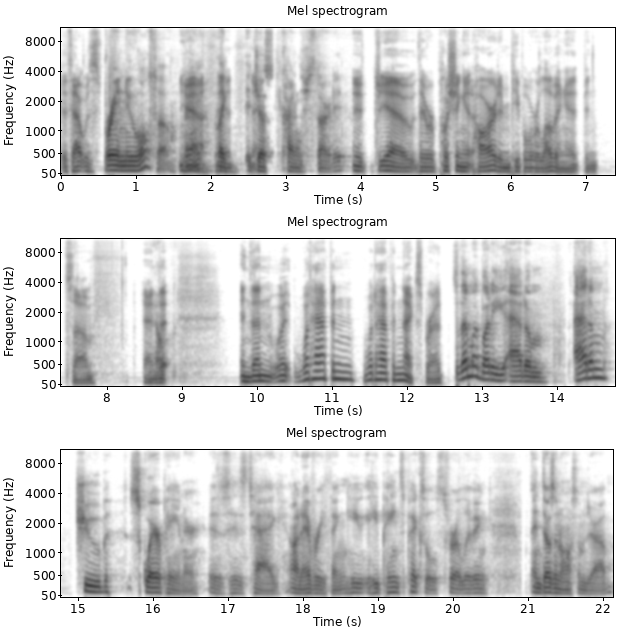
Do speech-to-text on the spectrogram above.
if that was brand new, also. right? Yeah, like and- it just kind of started. it yeah they were pushing it hard and people were loving it and so and Yep. that- and then what what happened what happened next brad So then my buddy Adam, Adam Shub Square Painter is his tag on everything. He he paints pixels for a living and does an awesome job.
